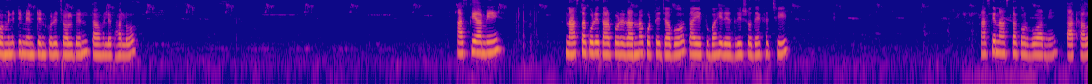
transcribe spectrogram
কমিউনিটি মেনটেন করে চলবেন, তাহলে ভালো। আজকে আমি নাস্তা করে তারপরে রান্না করতে যাব, তাই একটু বাহিরের দৃশ্য দেখাচ্ছি। আজকে নাস্তা করব আমি কাঁঠাল।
